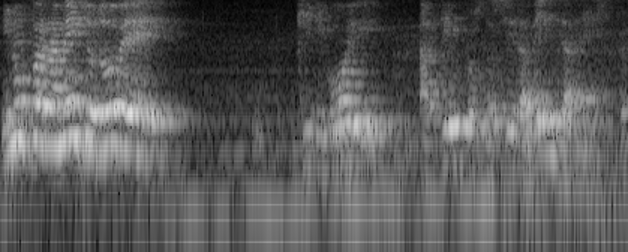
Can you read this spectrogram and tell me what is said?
In un Parlamento dove chi di voi ha tempo stasera venga a Mestre,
